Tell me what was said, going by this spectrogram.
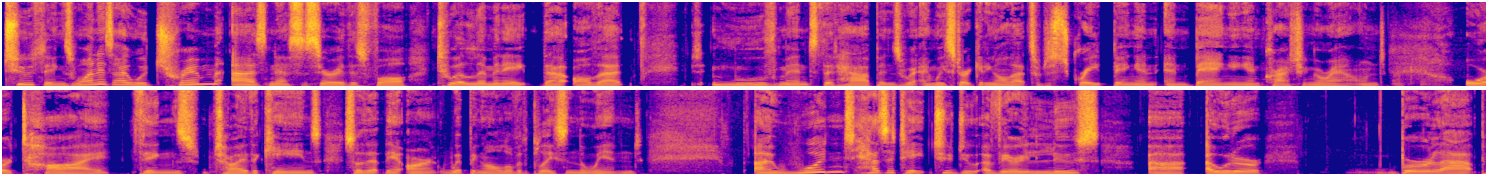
two things. One is i would trim as necessary this fall to eliminate that all that movement that happens where, and we start getting all that sort of scraping and, and banging and crashing around. Or tie things tie the canes so that they aren't whipping all over the place in the wind. I wouldn't hesitate to do a very loose uh, outer burlap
